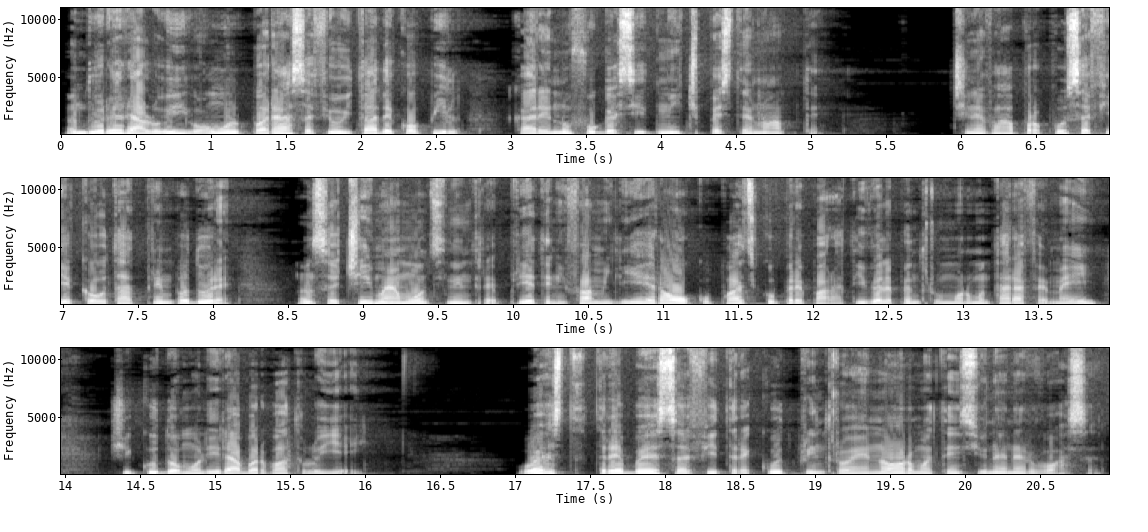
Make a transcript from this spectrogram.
În durerea lui, omul părea să fi uitat de copil, care nu fu găsit nici peste noapte. Cineva a propus să fie căutat prin pădure, însă cei mai mulți dintre prietenii familiei erau ocupați cu preparativele pentru mormântarea femeii și cu domolirea bărbatului ei. West trebuie să fi trecut printr-o enormă tensiune nervoasă.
